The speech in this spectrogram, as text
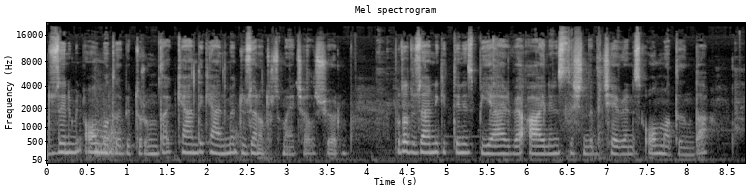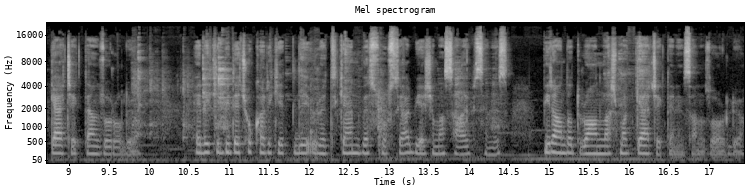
düzenimin olmadığı bir durumda kendi kendime düzen oturtmaya çalışıyorum. Bu da düzenli gittiğiniz bir yer ve aileniz dışında bir çevreniz olmadığında gerçekten zor oluyor. Hele ki bir de çok hareketli, üretken ve sosyal bir yaşama sahipseniz bir anda durağanlaşmak gerçekten insanı zorluyor.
